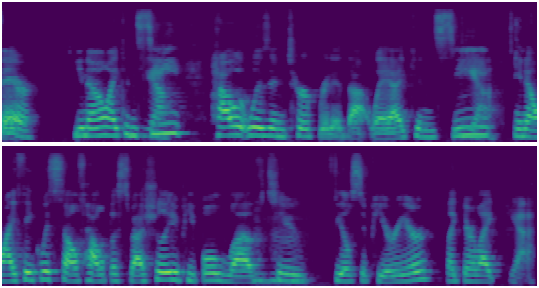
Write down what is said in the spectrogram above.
fair. You know, I can see Yeah. how it was interpreted that way. I can see, Yeah. you know, I think with self help, especially, people love Mhm. to feel superior. Like they're like, Yes.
